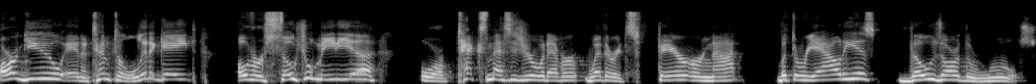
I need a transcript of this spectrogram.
argue and attempt to litigate over social media or text message or whatever, whether it's fair or not. But the reality is, those are the rules.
